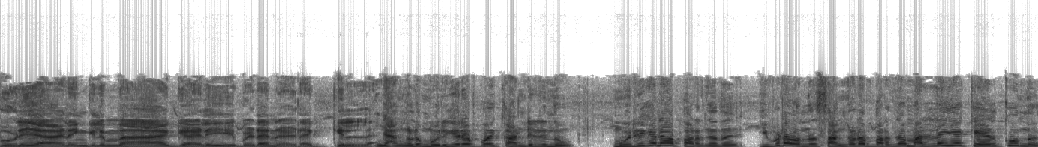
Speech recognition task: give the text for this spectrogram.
പുളിയാണെങ്കിലും ആ കളി ഇവിടെ നടക്കില്ല. ഞങ്ങൾ മുരുകനെ പോയി കണ്ടിരുന്നു. മുരുകനാ പറഞ്ഞത് ഇവിടെ വന്ന് സങ്കടം പറഞ്ഞ മല്ലയ്യ കേൾക്കുന്നു.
